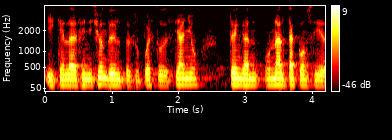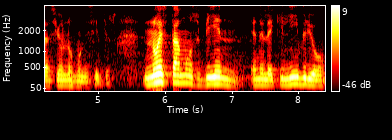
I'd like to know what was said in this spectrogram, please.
y que en la definición del presupuesto de este año tengan una alta consideración los municipios. No estamos bien en el equilibrio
